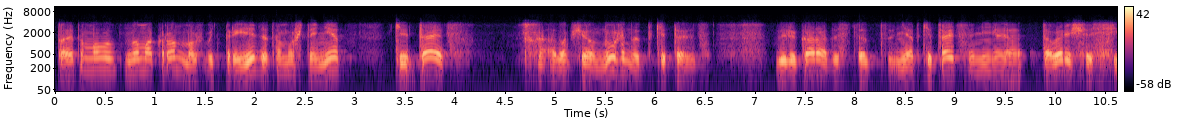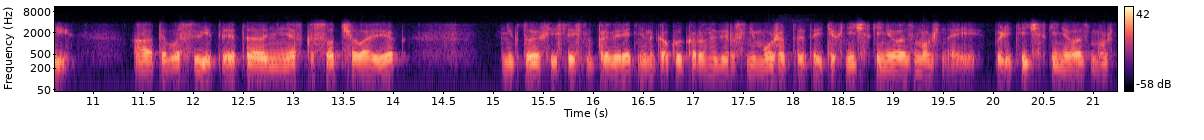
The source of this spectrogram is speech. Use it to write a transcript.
Поэтому, ну, Макрон, может быть, приедет, а может и нет. Китаец, а вообще он нужен, этот китаец. Велика радость от, не от китайца, не от товарища Си, от его свиты. Это несколько сот человек. Никто их, естественно, проверять ни на какой коронавирус не может. Это и технически невозможно, и политически невозможно.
